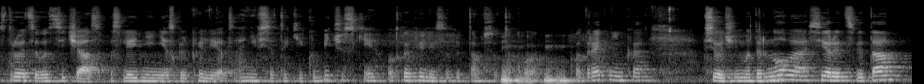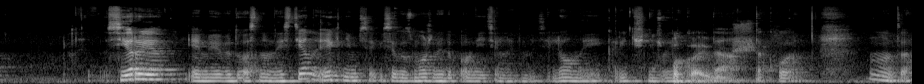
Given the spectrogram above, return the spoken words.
строятся вот сейчас, последние несколько лет, они все такие кубические, вот как Элизабет, там все такое квадратненькое, все очень модерновое, серые цвета, серые, я имею в виду основные стены, и к ним все, всевозможные дополнительные, там, зеленые, коричневые. Успокаивающие. Да, такое. Ну, это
